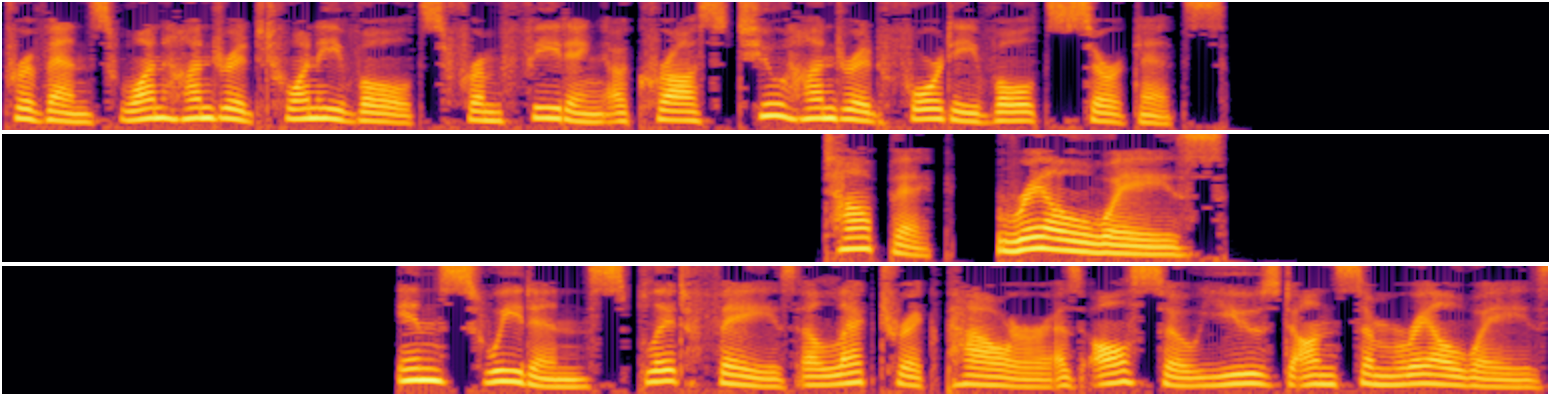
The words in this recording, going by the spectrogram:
prevents 120 volts from feeding across 240 volts circuits. Railways In Sweden split-phase electric power is also used on some railways.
